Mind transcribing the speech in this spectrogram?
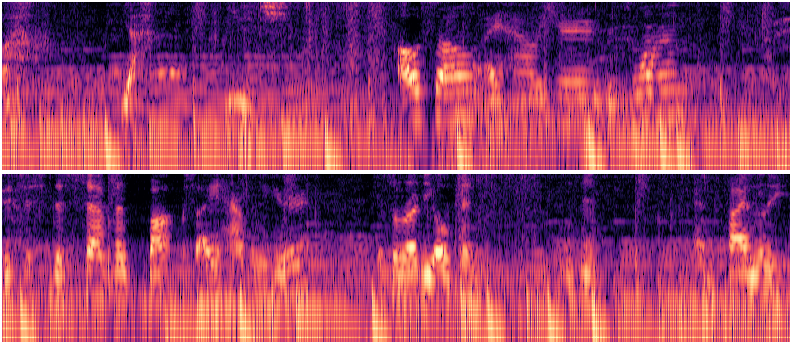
Ah, yeah, huge. Also, I have here this one. This is the seventh box I have in here. It's already open. Mhm. And finally,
